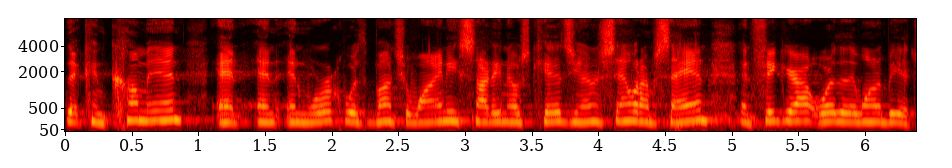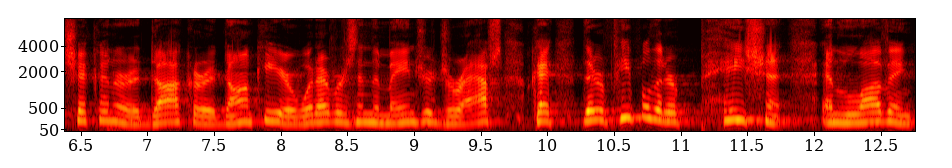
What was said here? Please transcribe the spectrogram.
that can come in and, and, and work with a bunch of whiny, snotty nosed kids. You understand what I'm saying? And figure out whether they want to be a chicken or a duck or a donkey or whatever's in the manger, giraffes. Okay? There are people that are patient and loving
